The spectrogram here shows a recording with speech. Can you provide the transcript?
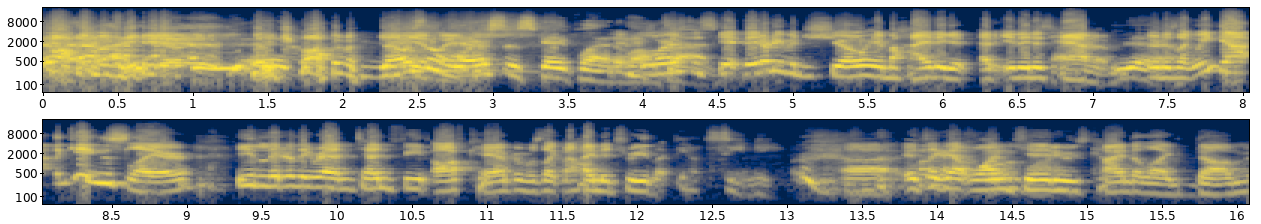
caught him immediately. They caught him immediately. That was the worst escape plan of The all worst time. escape. They don't even show him hiding it. They just have him. Yeah. They're just like, we got the Kingslayer. He literally ran ten feet off camp and was like behind a tree, like they don't see me. Uh, it's like that one kid who's kind of like dumb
